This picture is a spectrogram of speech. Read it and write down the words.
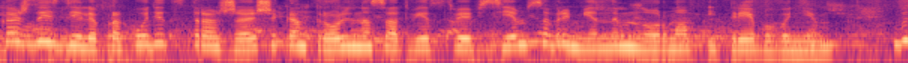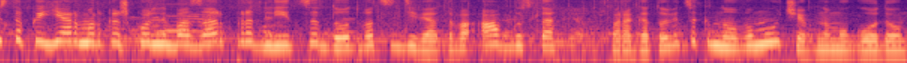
Каждое изделие проходит строжайший контроль на соответствие всем современным нормам и требованиям. Выставка «Ярмарка. Школьный базар» продлится до 29 августа. Пора готовиться к новому учебному году.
